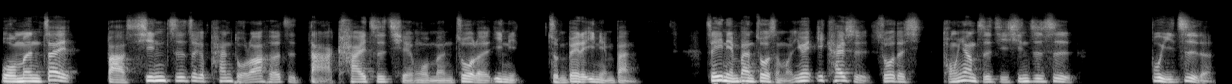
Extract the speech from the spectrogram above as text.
我们在把薪资这个潘朵拉盒子打开之前，我们做了一年，准备了一年半。这一年半做什么？因为一开始所有的同样职级薪资是不一致的，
